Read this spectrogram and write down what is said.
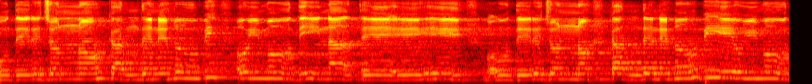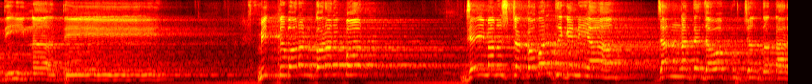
মোদের জন্য কান্দেন নবী ওই মদিনাতে। মোদের জন্য কান্দেন নবী ওই মদিনাতে। মৃত্যুবরণ করার পর যেই মানুষটা কবর থেকে নিয়া জান্নাতে যাওয়া পর্যন্ত তার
